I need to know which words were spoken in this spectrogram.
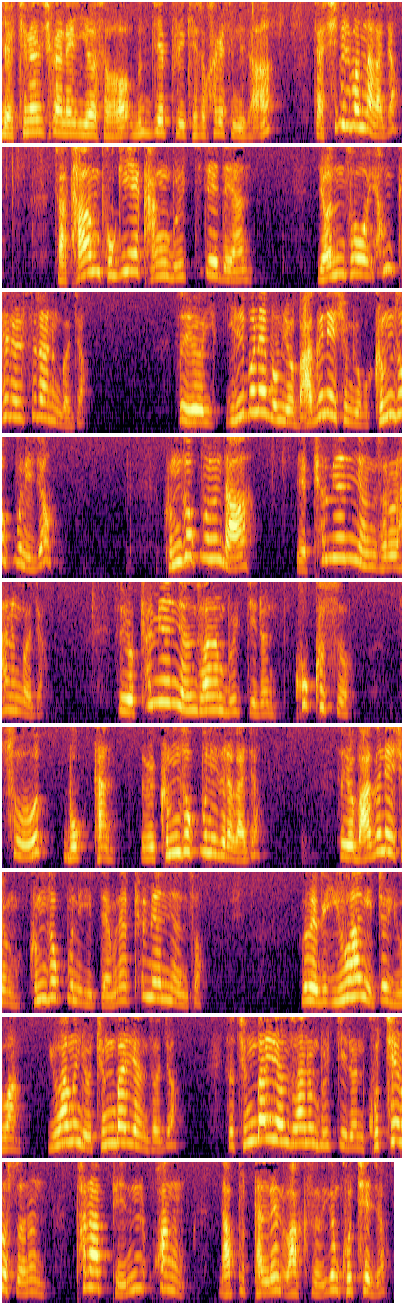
예, 지난 시간에 이어서 문제풀이 계속 하겠습니다. 자, 11번 나가죠. 자, 다음 보기의 각 물질에 대한 연소 형태를 쓰라는 거죠. 그래서 요 1번에 보면 요 마그네슘 요거 금속분이죠. 금속분은 다 예, 표면 연소를 하는 거죠. 그래서 요 표면 연소하는 물질은 코크스, 숯, 목탄, 금속분이 들어가죠. 그래서 요 마그네슘 금속분이기 때문에 표면 연소. 그러면 여기 유황 있죠, 유황. 유황은 요 증발 연소죠. 그래서 증발 연소하는 물질은 고체로서는 파라핀, 황, 나프탈렌, 왁스 이건 고체죠.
